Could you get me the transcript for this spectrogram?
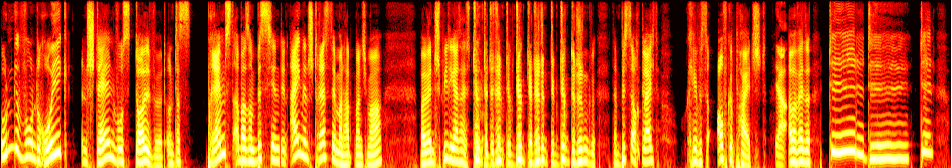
ungewohnt ruhig in Stellen, wo es doll wird. Und das bremst aber so ein bisschen den eigenen Stress, den man hat manchmal. Weil wenn ein Spiel die ganze Zeit ist, dann bist du auch gleich, okay, bist du aufgepeitscht. Ja. Aber wenn so,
